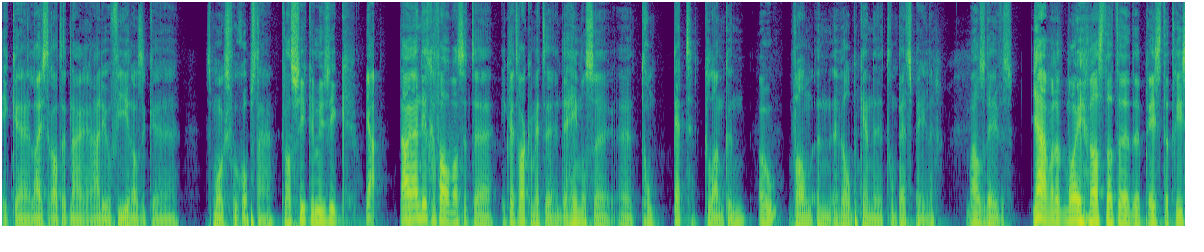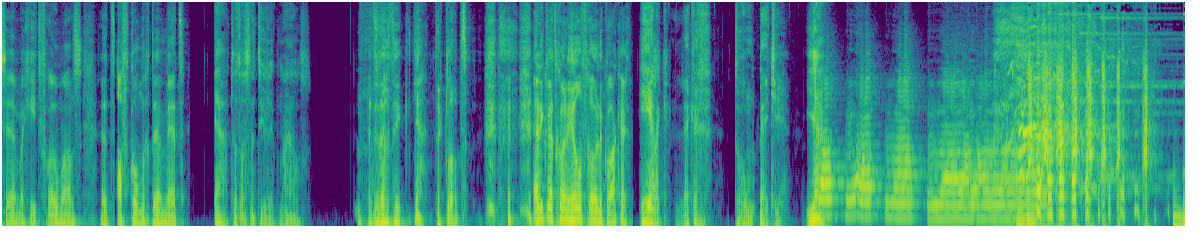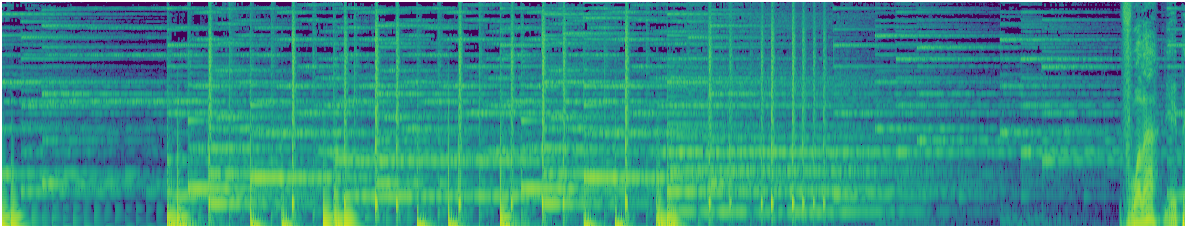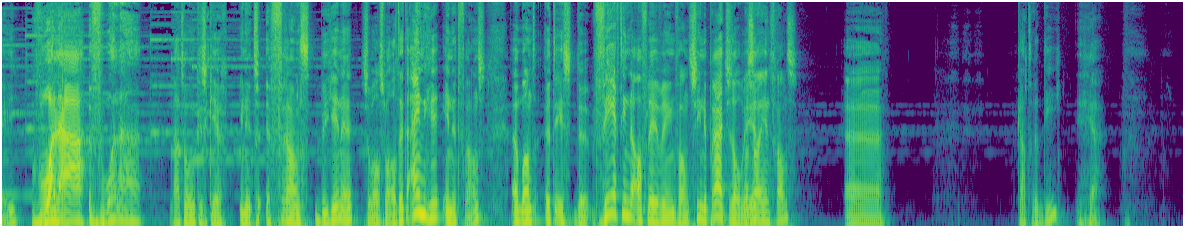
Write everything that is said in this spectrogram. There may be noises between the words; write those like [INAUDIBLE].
Ik eh, luister altijd naar Radio 4 als ik eh, s morgens vroeg opsta. Klassieke muziek. Nou ja, in dit geval was het... eh, ik werd wakker met de, hemelse trompetklanken Oh, van een welbekende trompetspeler. Miles Davis. Ja, maar het mooie [LAUGHS] was dat de presentatrice Margriet Vromans het afkondigde met... Ja, dat was natuurlijk Miles. [LAUGHS] En toen dacht ik, ja, dat klopt. [LAUGHS] en ik werd gewoon heel vrolijk wakker. Heerlijk. Lekker trompetje. Ja. Voilà, JP. Voilà. Voilà. Laten we ook eens een keer in het Frans beginnen. Zoals we altijd eindigen in het Frans. Eh, want het is de veertiende aflevering van Cinepraatjes alweer. Was dat in het Frans? Die? Ja.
